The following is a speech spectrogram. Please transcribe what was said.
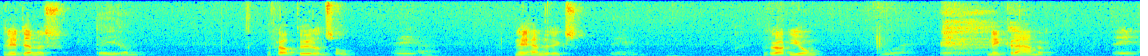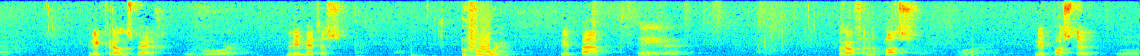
Meneer Demmers. Tegen. Mevrouw Keurensson. Tegen. Meneer Hendricks. Mevrouw de Jong. Voor. Meneer Kramer. Tegen. Meneer Kroonsberg. Voor. Meneer Metters. Voor. Meneer Paap. Tegen. Mevrouw van der Plas. Voor. Meneer Poster. Voor.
